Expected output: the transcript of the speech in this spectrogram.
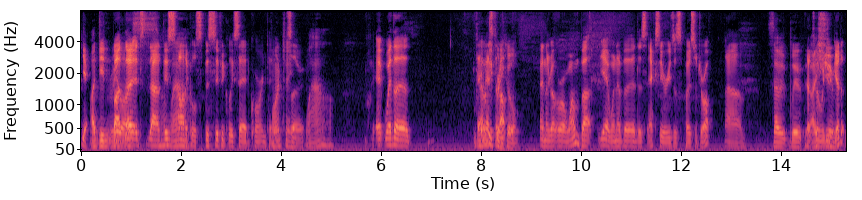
Yeah. I didn't But realize. the, it's uh, Oh, this wow. article specifically said quarantine. Quarantine. So wow, it, whether they that'll be messed it pretty up cool. and they got the wrong one, but yeah, whenever this X series is supposed to drop, um, So we're That's I when we should get it.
